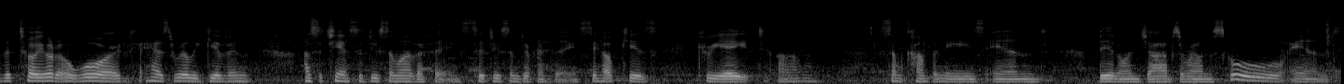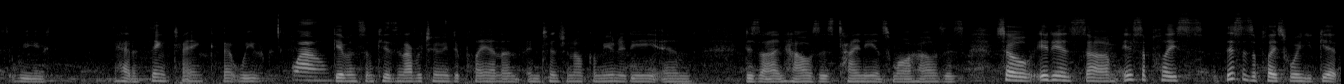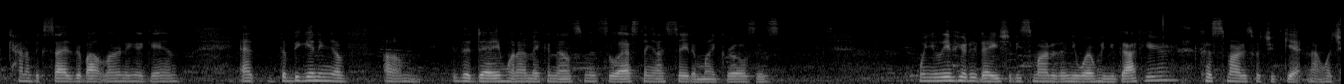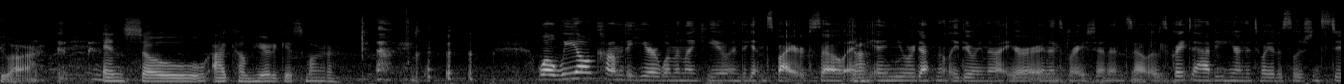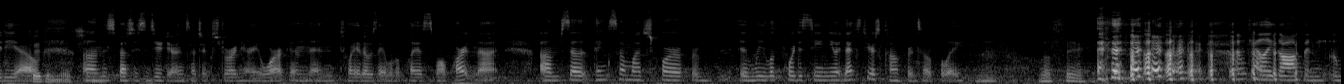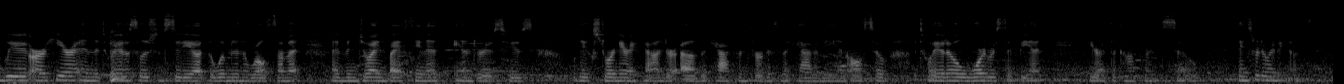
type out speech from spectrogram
the Toyota Award has really given us a chance to do some other things, to do some different things, to help kids create um, some companies and bid on jobs around the school. And we've had a think tank that we've wow. given some kids an opportunity to plan an intentional community and design houses, tiny and small houses. So it is, um, it's a place, this is a place where you get kind of excited about learning again. At the beginning of um, the day when I make announcements, the last thing I say to my girls is, when you leave here today, you should be smarter than you were when you got here, because smart is what you get, not what you are. and so I come here to get smarter. Okay. Well, we all come to hear women like you and to get inspired. So, and, ah. and you are definitely doing that. You're an inspiration, and so Thank it was you. great to have you here in the Toyota Solutions studio. Good to meet you. Um, especially since you're doing such extraordinary work, and, and Toyota was able to play a small part in that. Um, so, thanks so much for, for and we look forward to seeing you at next year's conference, hopefully. We'll see. I'm Keli Goff, and we are here in the Toyota Solutions Studio at the Women in the World Summit. I've been joined by Sina Andrews, who's the extraordinary founder of the Catherine Ferguson Academy and also a Toyota Award recipient here at the conference. So thanks for joining us.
